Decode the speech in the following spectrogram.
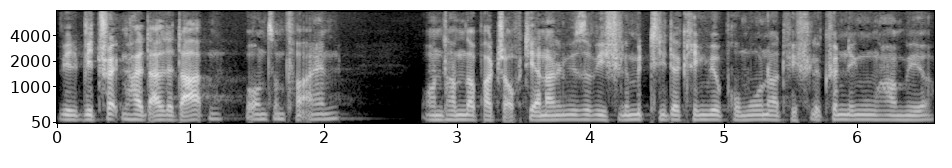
wir, wir tracken halt alle Daten bei uns im Verein und haben da praktisch auch die Analyse, wie viele Mitglieder kriegen wir pro Monat, wie viele Kündigungen haben wir.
